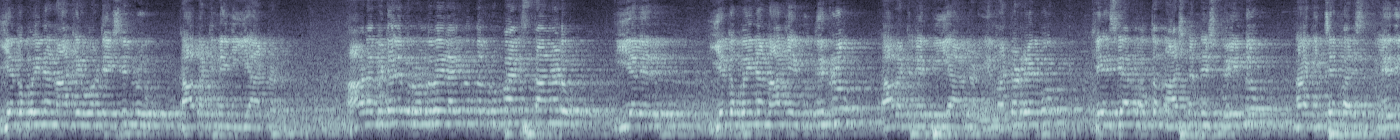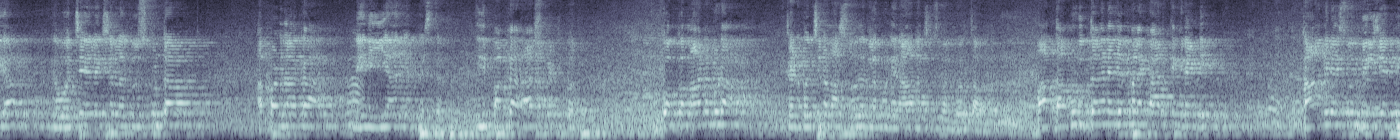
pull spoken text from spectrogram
ఇయ్యకపోయినా నాకే ఓటేసిండ్రు కాబట్టి నేను ఇయ్య అంటాడు. ఆడబిడ్డలకు రెండు వేల ఐదు వందల రూపాయలు ఇస్తా అన్నాడు. ఇయ్యలేదు. ఇయ్యకపోయినా నాకే కుదిర్రు కాబట్టి రేపు ఇయ్య అంటాడు ఏమంటాడు రేపు? కేసీఆర్ మొత్తం నాశనం చేసి పోయిండు. నాకు ఇచ్చే పరిస్థితి లేదుగా. వచ్చే ఎలక్షన్లో చూసుకుంటాం. అప్పటిదాకా నేను ఇయ్య అని చెప్పేస్తాను ఇది పక్కా రాసి పెట్టుకోను. ఇంకొక మాట కూడా ఇక్కడికి వచ్చిన మా సోదరులకు నేను ఆలోచించమని కోరుతా మా తమ్ముడు ఉత్తగానే చెప్పలే కార్తిక్ రెడ్డి. కాంగ్రెస్ బీజేపీ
